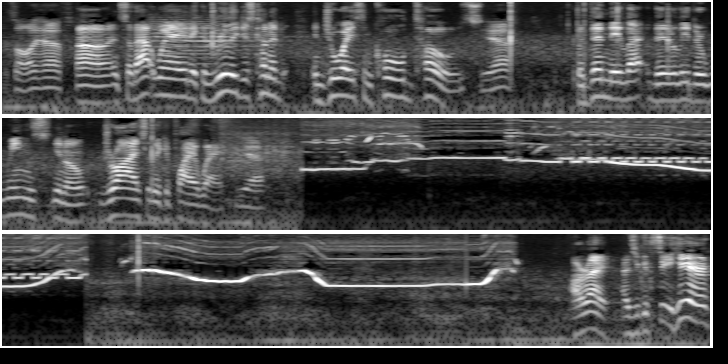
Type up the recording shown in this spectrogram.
That's all I have. uh, and so that way they can really just kind of enjoy some cold toes. Yeah, But then they let they leave their wings, you know, dry so they can fly away. yeah. All right, as you can see here,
